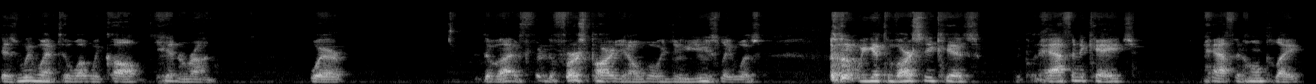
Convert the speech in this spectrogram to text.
is we went to what we call hit and run, where the, the first part, you know, what we do usually was we get the varsity kids, we put half in the cage, half at home plate,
